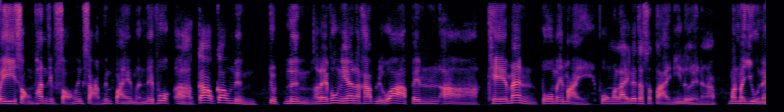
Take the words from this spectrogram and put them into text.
ปี 2012-13 ขึ้นไปเหมือนในพวกอ่า991จุด1อะไรพวกนี้นะครับ หรือว่าเป็นเคแมนตัวใหม่ๆ พวงมาลัยก็จะสไตล์นี้เลยนะครับ มันมาอยู่ใน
